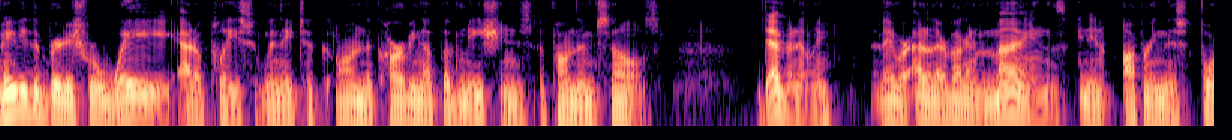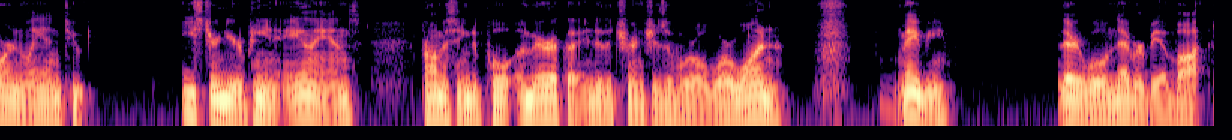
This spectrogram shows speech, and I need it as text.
Maybe the British were way out of place when they took on the carving up of nations upon themselves. Definitely, they were out of their fucking minds in offering this foreign land to Eastern European aliens, promising to pull America into the trenches of World War One. Maybe there will never be a bot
